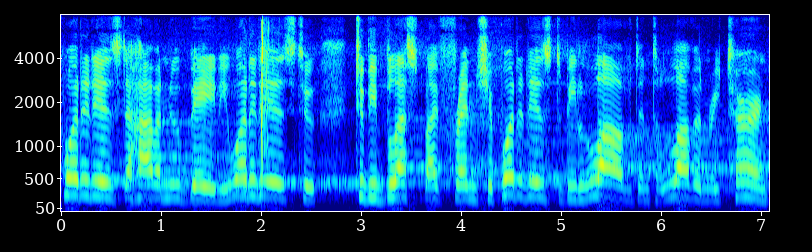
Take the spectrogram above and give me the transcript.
What it is to have a new baby, what it is to, to be blessed by friendship, what it is to be loved and to love in return,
